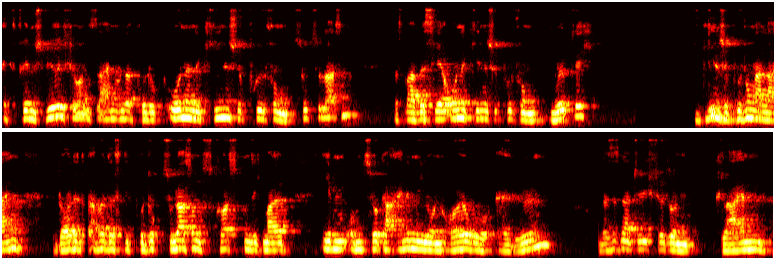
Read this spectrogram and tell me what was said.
extrem schwierig für uns sein, unser Produkt ohne eine klinische Prüfung zuzulassen. Das war bisher ohne klinische Prüfung möglich. Die klinische Prüfung allein bedeutet aber, dass die Produktzulassungskosten sich mal eben um circa eine Million Euro erhöhen. Und das ist natürlich für so ein kleinen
